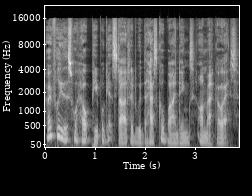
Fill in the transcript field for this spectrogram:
Hopefully this will help people get started with the Haskell bindings on macOS.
